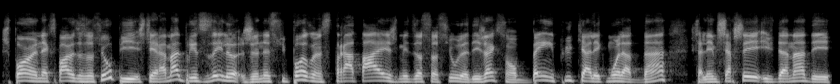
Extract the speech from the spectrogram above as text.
je suis pas un expert médias sociaux. Puis je t'ai vraiment précisé, là, je ne suis pas un stratège médias sociaux. Il y a des gens qui sont bien plus calés que moi là-dedans. Je suis allé me chercher, évidemment, des,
